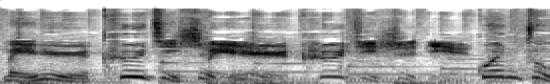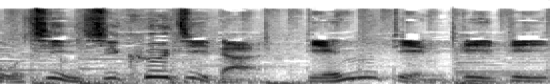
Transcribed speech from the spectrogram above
每日科技视点，每日科技视点，关注信息科技的点点滴滴。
